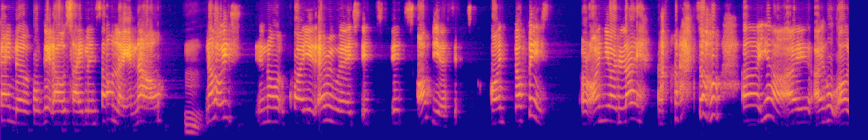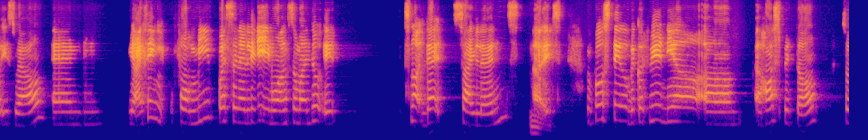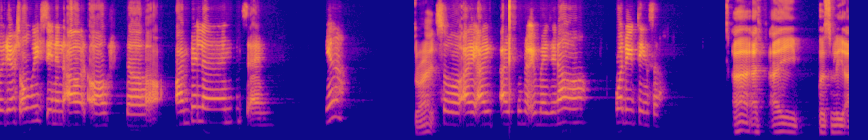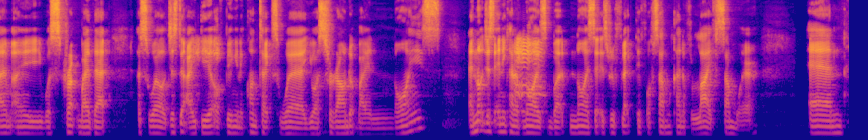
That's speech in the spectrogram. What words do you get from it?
kind of forget how silence sound like, and now Mm. now it's you know quiet everywhere. It's it's it's obvious. It's on your face or on your life. so uh, yeah, I I hope all is well. And yeah, I think for me personally in Wangsa Maju, it it's not that silence. Uh, Mm. it's people still because we're near um, a hospital, so there's always in and out of the ambulance and yeah. Right. So I I I cannot imagine. How? What do you think, sir? Uh, I, I personally, I'm, I was struck by that as well. Just the idea of being in a context where you are surrounded by noise, and not just any kind of noise, but noise that is reflective of some kind of life somewhere, and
